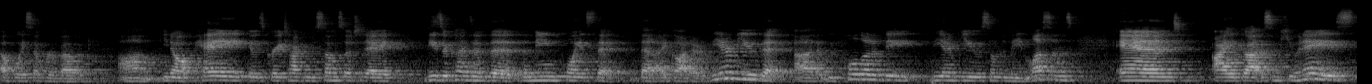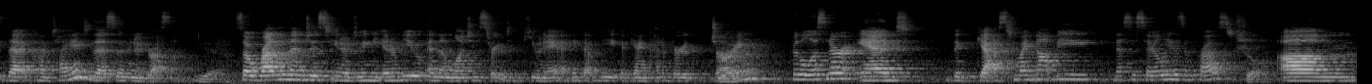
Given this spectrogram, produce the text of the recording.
a voiceover about, um, you know, hey, it was great talking to so and so today. These are kinds of the, the main points that, that I got out of the interview, that uh, that we pulled out of the, the interview, some of the main lessons, and I got some Q and A's that kind of tie into this, so I'm going to address them. Yeah. So rather than just you know doing the interview and then launching straight into the Q and A, I think that would be again kind of very jarring for the listener, and the guest might not be necessarily as impressed. Sure. Um,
